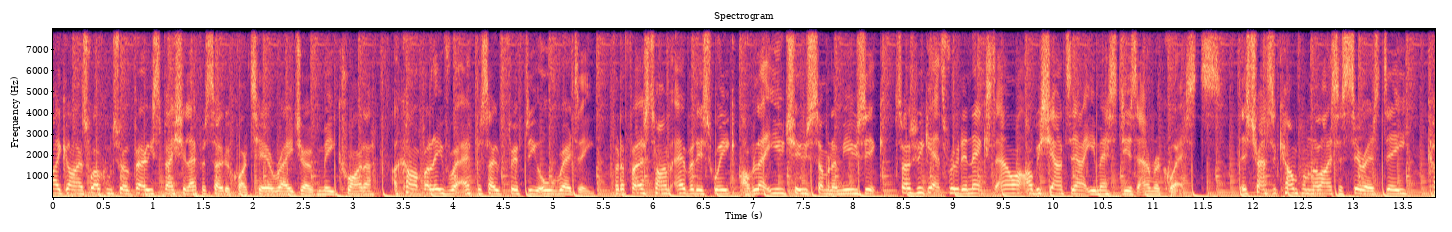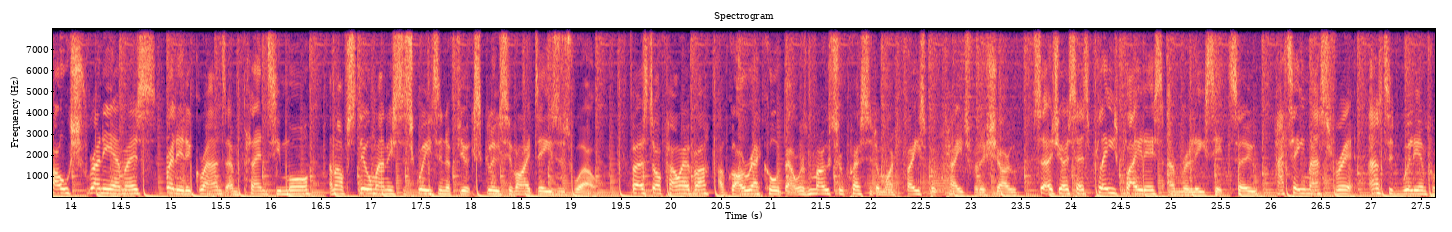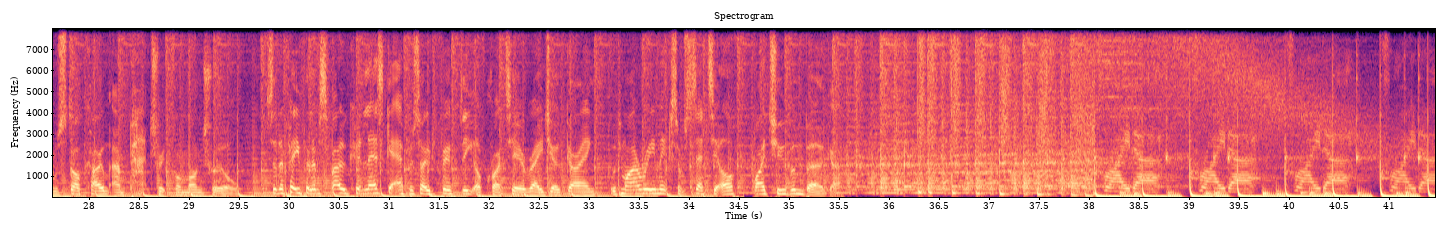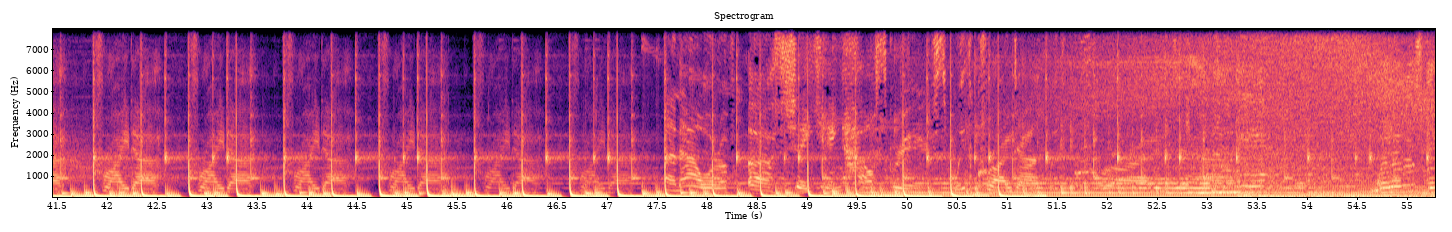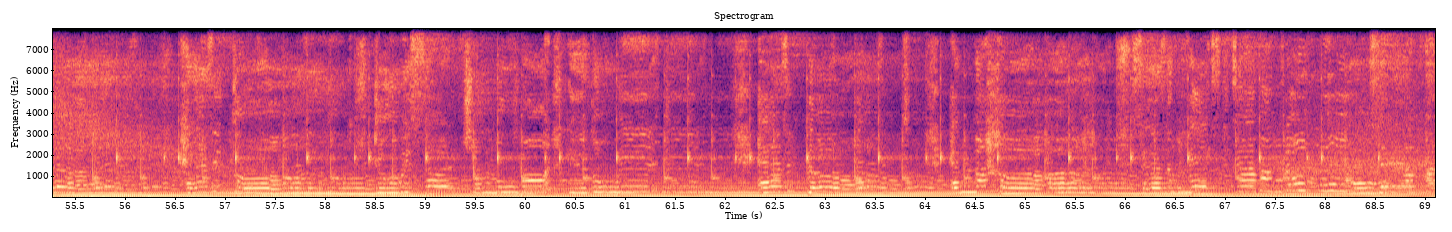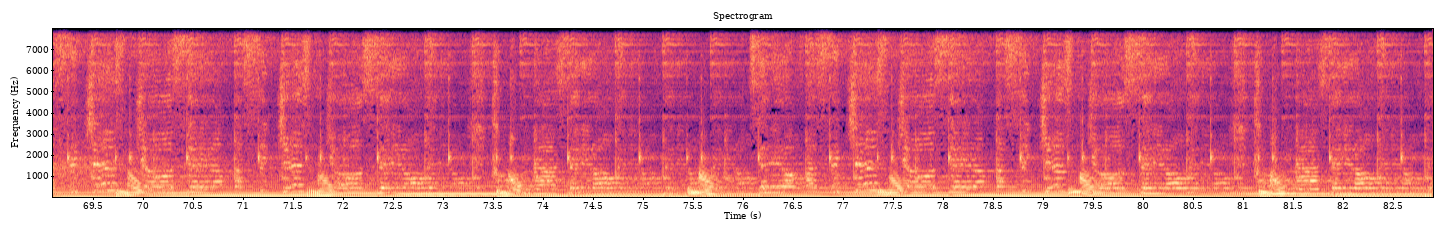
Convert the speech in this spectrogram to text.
Hi guys, welcome to a very special episode of Criteria Radio of me, Kryder. I can't believe we're at episode 50 already. For the first time ever this week, I've let you choose some of the music, so as we get through the next hour, I'll be shouting out your messages and requests. This track has come from the likes of Sirius D, Kolsch, Rene Amesz, Fedde Le Grand, and plenty more, and I've still managed to squeeze in a few exclusive IDs as well. First off, however, I've got a record that was most requested on my Facebook page for the show. Sergio says please play this and release it too. Hatim asked for it, as did William from Stockholm and Patrick from Montreal. So the people have spoken, let's get episode 50 of Criteria Radio going with my remix of Set It Off by Tube and Berger. Set it goes, do we search or move on? Either way, as it goes, and my heart says it needs to have a new move Stay up, I suggest yours. Stay up, I suggest yours. Set it on. Come on now, set it on. Stay up, I suggest yours. Stay up, I suggest yours. Set it on. Come on now, set it on.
